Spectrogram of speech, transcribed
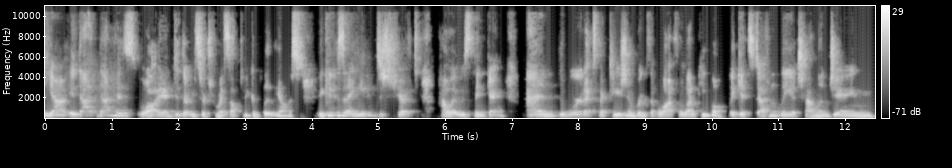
yeah it, that that has well I, did that research for myself to be completely honest because i needed to shift how i was thinking. And the word expectation brings up a lot for a lot of people. Like it's definitely a challenging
